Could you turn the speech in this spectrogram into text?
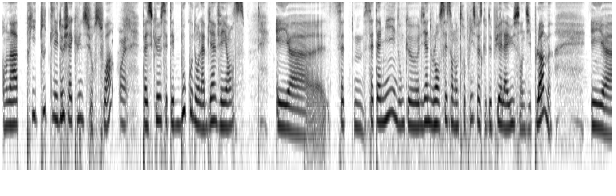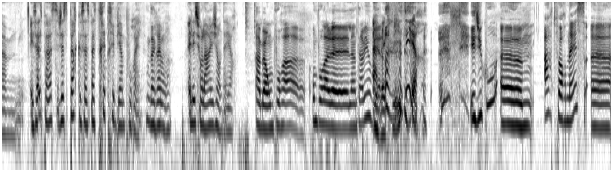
on a appris toutes les deux chacune sur soi Ouais. parce que c'était beaucoup dans la bienveillance Et euh, cette, cette amie donc, euh, vient de lancer son entreprise parce que depuis, elle a eu son diplôme. Et, euh, et ça se passe. J'espère que ça se passe très très bien pour elle. D'accord. Vraiment. Elle est sur la région d'ailleurs. Ah ben on pourra, on pourra l'interviewer. Avec alors. plaisir. Et du coup, Art for Ness, euh,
